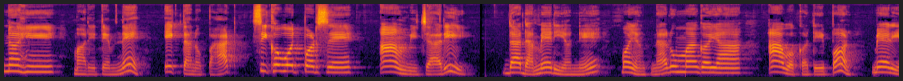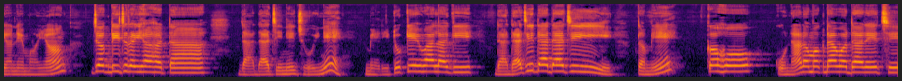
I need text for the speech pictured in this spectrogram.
નહીં. મારે તેમને એકતાનો પાઠ શીખવવો જ પડશે. આમ વિચારી દાદા મેરી અને મયંકના રૂમમાં ગયા. આ વખતે પણ મેરી અને મયંક જગડી જ રહ્યા હતા. દાદાજીને જોઈને મેરી તો કહેવા લાગી, દાદાજી દાદાજી, તમે કહો કોના રમકડા વધારે છે?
